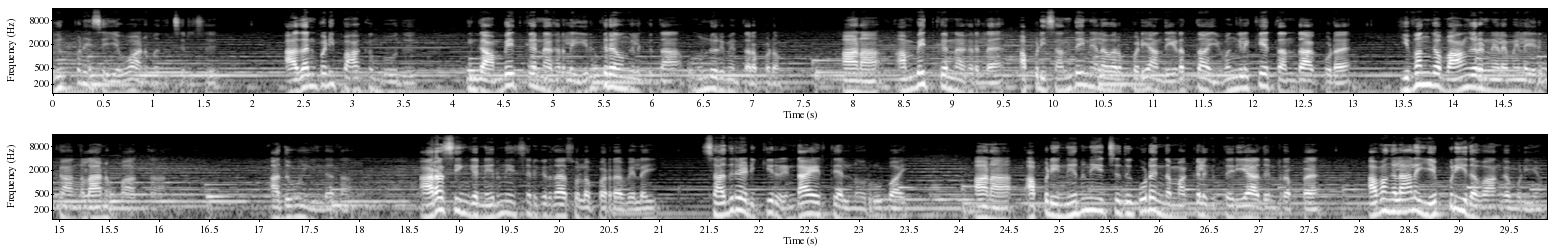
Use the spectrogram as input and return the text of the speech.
விற்பனை செய்யவோ அனுமதிச்சிருச்சு. அதன்படி பார்க்கும்போது இங்கே அம்பேத்கர் நகரில் இருக்கிறவங்களுக்கு தான் முன்னுரிமை தரப்படும். ஆனால் அம்பேத்கர் நகரில் அப்படி சந்தை நிலவரப்படி அந்த இடத்த இவங்களுக்கே தந்தா கூட இவங்க வாங்குற நிலைமையில இருக்காங்களான்னு பார்த்தா அதுவும் இல்லை தான் அரசு இங்கே நிர்ணயிச்சிருக்கிறதா சொல்லப்படுற விலை சதுரடிக்கு ரெண்டாயிரத்தி எழுநூறு ரூபாய். ஆனால் அப்படி நிர்ணயிச்சது கூட இந்த மக்களுக்கு தெரியாதுன்றப்ப அவங்களால எப்படி இதை வாங்க முடியும்?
